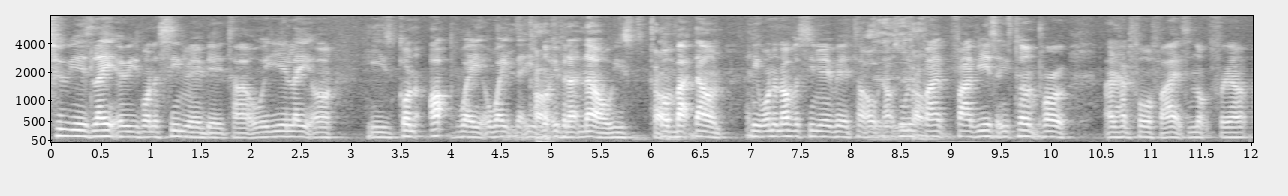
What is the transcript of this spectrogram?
two years later, he's won a senior ABA title. A year later, he's gone up weight, a weight that he's Tough. not even at now. He's Tough. gone back down, and he won another senior ABA title. Yeah, that was all in tough. five five years, and he's turned pro and had four fights and knocked three out.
